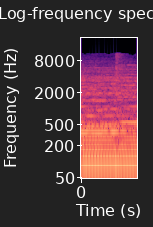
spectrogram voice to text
you.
